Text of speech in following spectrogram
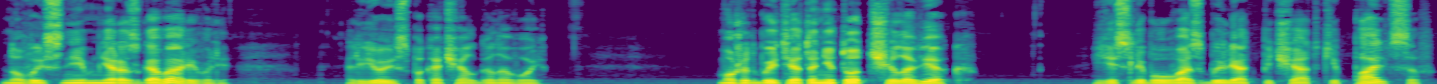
Но вы с ним не разговаривали. Льюис покачал головой. Может быть, это не тот человек. Если бы у вас были отпечатки пальцев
